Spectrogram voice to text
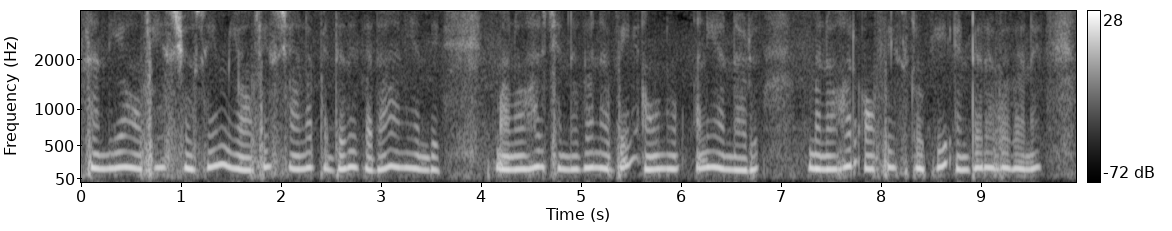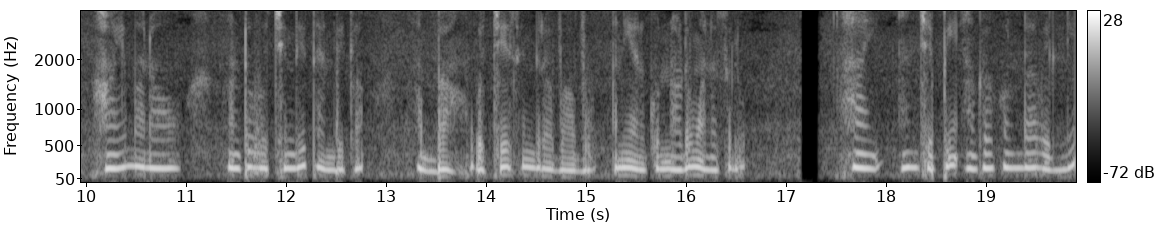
సంధ్య ఆఫీస్ చూసి మీ ఆఫీస్ చాలా పెద్దది కదా అని అంది. మనోహర్ చిన్నగా నవ్వి అవును అని అన్నాడు. మనోహర్ ఆఫీస్లోకి ఎంటర్ అవ్వగానే హాయ్ మనో అంటూ వచ్చింది తన్విక. అబ్బా వచ్చేసిందిరా బాబు అని అనుకున్నాడు మనసులో. హాయ్ అని చెప్పి ఆగకుండా వెళ్ళి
